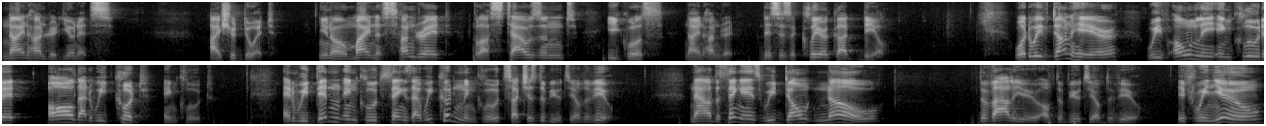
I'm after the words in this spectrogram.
900 units. I should do it. You know, minus 100 plus 1,000 equals 900. This is a clear-cut deal. What we've done here, we've only included all that we could include. And we didn't include things that we couldn't include, such as the beauty of the view. Now, the thing is, we don't know the value of the beauty of the view. If we knew,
